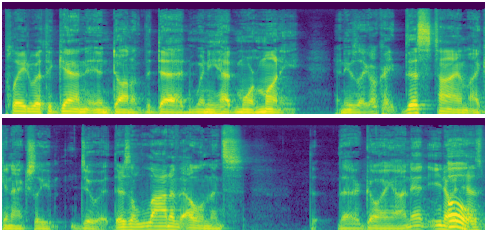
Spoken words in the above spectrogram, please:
played with again in Dawn of the Dead when he had more money. And he was like, okay, this time I can actually do it. There's a lot of elements th- that are going on. And, you know, Oh. it has.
